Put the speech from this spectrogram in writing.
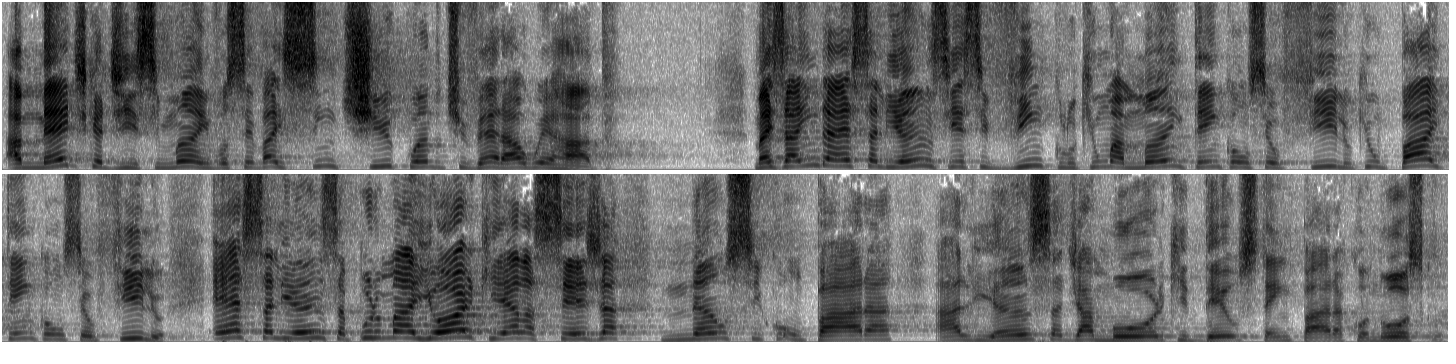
A médica disse: mãe, você vai sentir quando tiver algo errado. Mas ainda essa aliança e esse vínculo que uma mãe tem com o seu filho, que um pai tem com o seu filho, essa aliança, por maior que ela seja, não se compara à aliança de amor que Deus tem para conosco.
